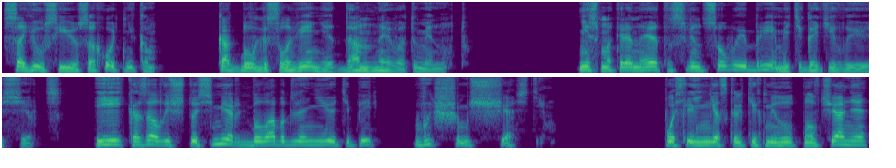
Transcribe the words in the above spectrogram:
союз ее с охотником, как благословение, данное в эту минуту. Несмотря на это, свинцовое бремя тяготило ее сердце, и ей казалось, что смерть была бы для нее теперь высшим счастьем. После нескольких минут молчания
